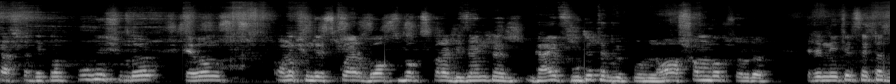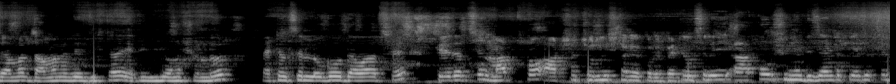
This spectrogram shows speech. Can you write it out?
কাজটা দেখলাম, খুবই সুন্দর এবং অনেক সুন্দর স্কোয়ার বক্স বক্স করা ডিজাইনটা গায়ে ফুটে থাকবে পড়ল অসম্ভব সুন্দর। এটা নিচের সেটটা জামার জামানের এই দিকটা, এটি অনেক সুন্দর। প্যাটেলসের লোগো দেওয়া আছে। পেয়ে যাচ্ছেন মাত্র আটশো চল্লিশ টাকা করে। প্যাটেলসের এই আকর্ষণীয় ডিজাইনটা পেয়ে যাচ্ছেন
